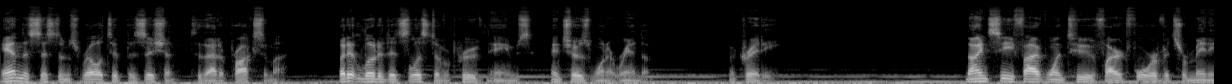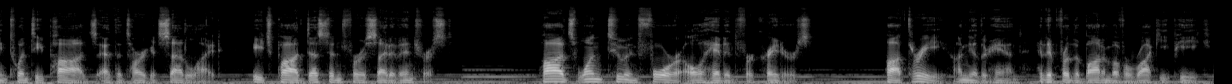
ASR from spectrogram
and the system's relative position to that of Proxima, but it loaded its list of approved names and chose one at random McCready. 9C512 fired four of its remaining 20 pods at the target satellite, each pod destined for a site of interest. Pods 1, 2, and 4 all headed for craters. Pod 3, on the other hand, headed for the bottom of a rocky peak.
